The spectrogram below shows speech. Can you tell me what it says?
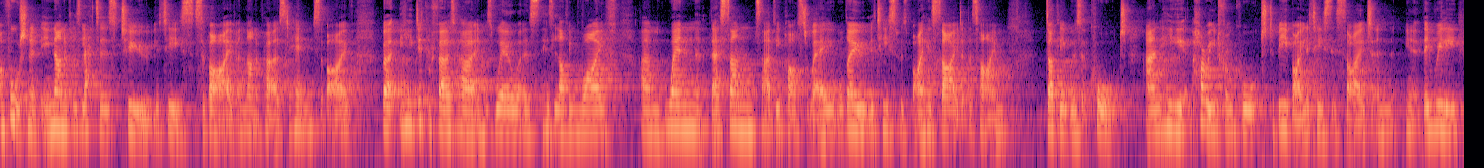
unfortunately, none of his letters to Lettice survive and none of hers to him survive. But he did refer to her in his will as his loving wife. Um, when their son sadly passed away, although Lettice was by his side at the time, Dudley was at court and he hurried from court to be by Lettice's side. And, you know, they really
